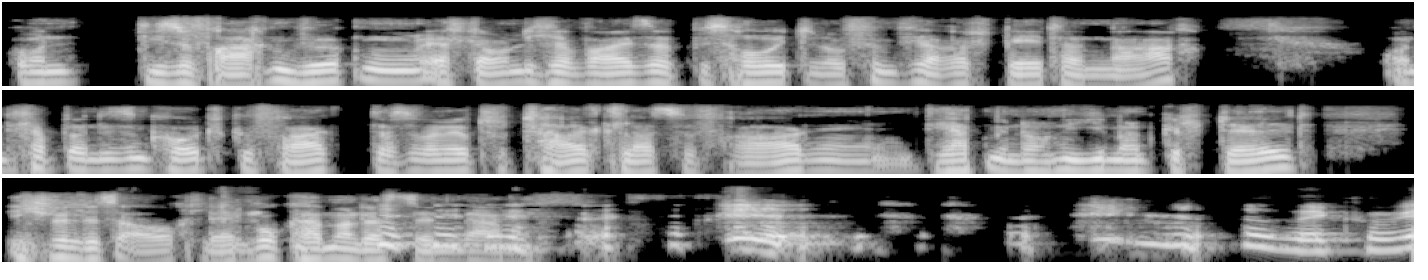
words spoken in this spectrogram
und diese Fragen wirken erstaunlicherweise bis heute, nur fünf Jahre später nach. Und ich habe dann diesen Coach gefragt, das waren ja total klasse Fragen, die hat mir noch nie jemand gestellt. Ich will das auch lernen. Wo kann man das denn lernen? Sehr cool.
